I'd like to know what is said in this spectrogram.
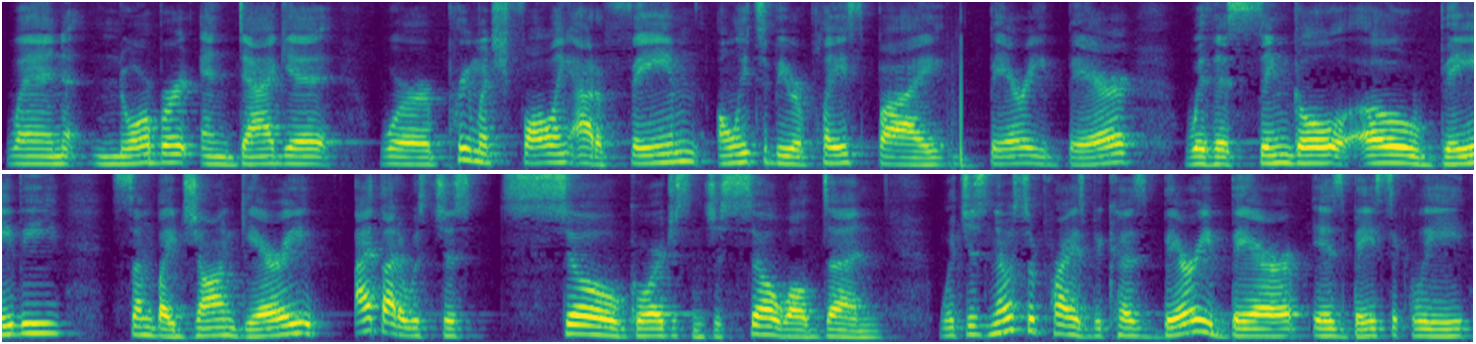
when Norbert and Daggett were pretty much falling out of fame, only to be replaced by Barry Bear with his single Oh Baby, sung by John Gary. I thought it was just so gorgeous and just so well done, which is no surprise because Barry Bear is basically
